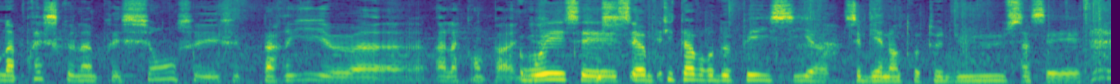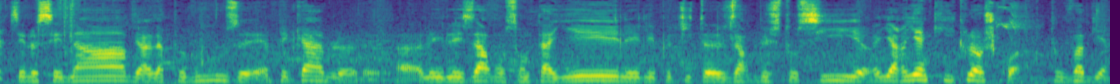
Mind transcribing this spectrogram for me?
On a presque l'impression, c'est c'est Paris euh, à, à la campagne. Oui, c'est un petit havre de paix ici. hein. C'est bien entretenu, ça, c'est le Sénat, la pelouse est impeccable, Euh, les, les arbres sont taillés, les, les petites arbustes aussi. Il n'y a rien qui cloche, quoi. Tout va bien.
